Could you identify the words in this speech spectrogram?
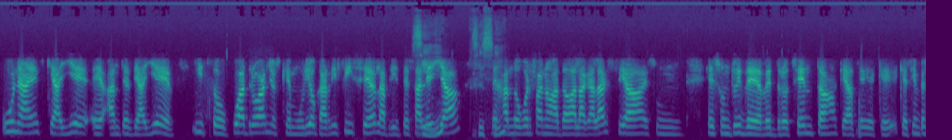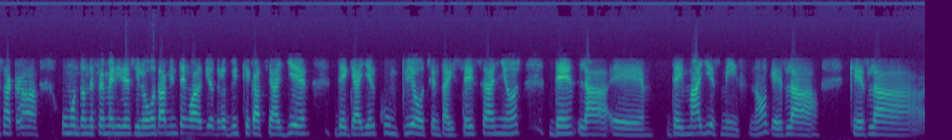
Una es que ayer, eh, antes de ayer, hizo cuatro años que murió Carrie Fisher, la princesa Leia, dejando huérfano a toda la galaxia. Es un, es un tuit de Retro 80 que hace, que, que, siempre saca un montón de efemérides. Y luego también tengo aquí otro tuit que hace ayer, de que ayer cumplió 86 años de la eh, de Maggie Smith, ¿no? Que es la que es la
